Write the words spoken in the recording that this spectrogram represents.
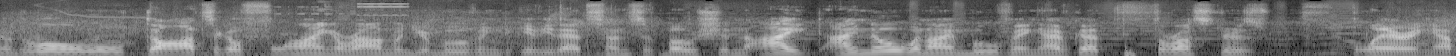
Know, the little, little dots that go flying around when you're moving to give you that sense of motion. I, I know when I'm moving. I've got thrusters flaring up.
